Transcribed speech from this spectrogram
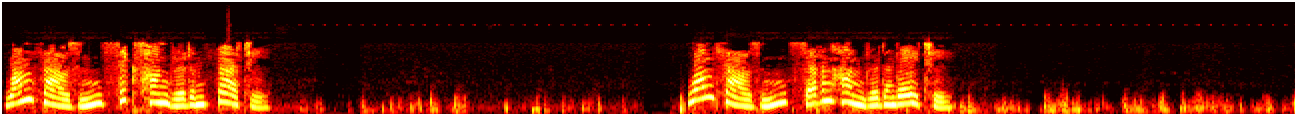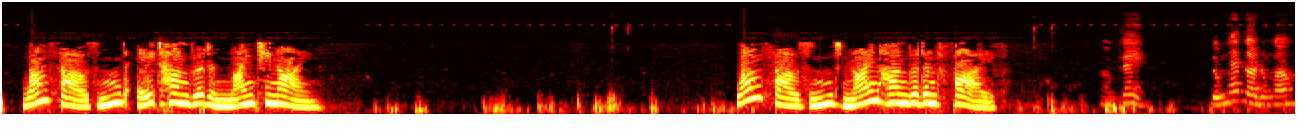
1630 1780 1899 1905 ok. Đúng hết rồi đúng không?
